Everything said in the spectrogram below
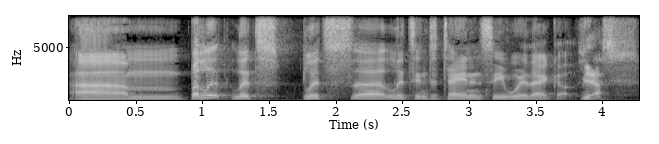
Um, but let, let's let's uh, let's entertain and see where that goes. Yes.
